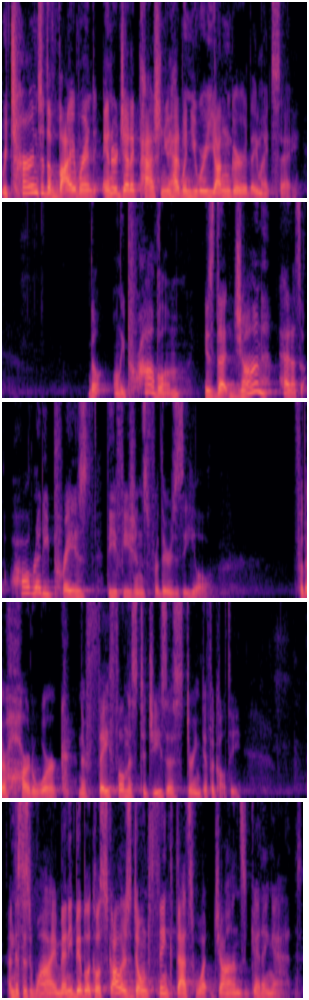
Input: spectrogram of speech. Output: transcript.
Return to the vibrant, energetic passion you had when you were younger, they might say. The only problem is that John has already praised the Ephesians for their zeal for their hard work and their faithfulness to Jesus during difficulty. And this is why many biblical scholars don't think that's what John's getting at.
